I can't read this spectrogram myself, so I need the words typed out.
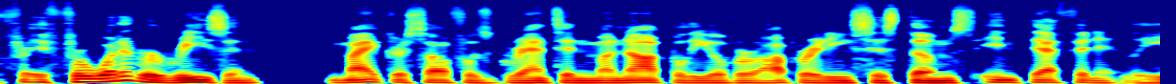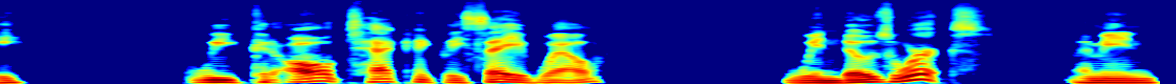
for if for whatever reason Microsoft was granted monopoly over operating systems indefinitely, we could all technically say, well, Windows works. I mean,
